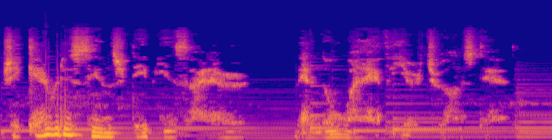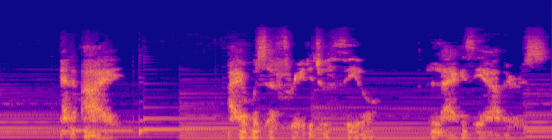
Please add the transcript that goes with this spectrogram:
She carried scenes deep inside her that no one had yet to understand. And I, I was afraid to feel like the others.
